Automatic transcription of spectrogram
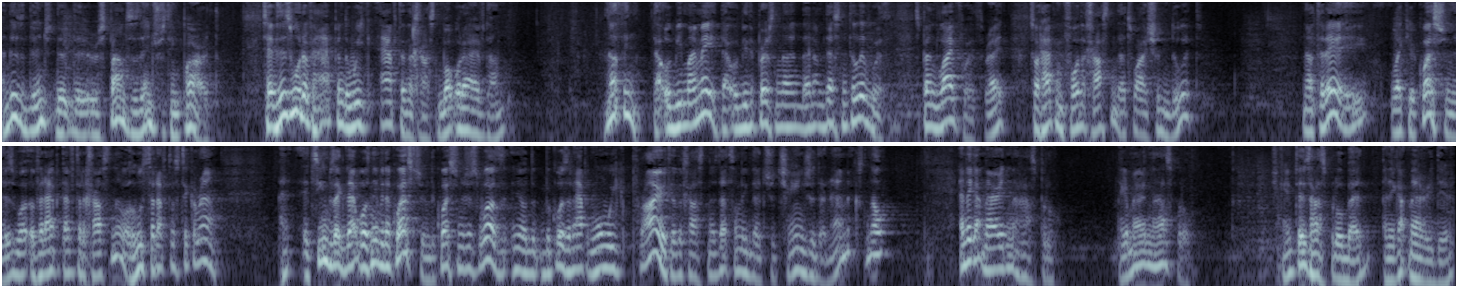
and this is the, the, the response is the interesting part. So if this would have happened a week after the chasna, what would I have done? Nothing. That would be my mate. That would be the person that, that I'm destined to live with, spend life with, right? So it happened before the chasna. That's why I shouldn't do it. Now today, like your question is, well, if it happened after the chasna, well, who said I have to stick around? It seems like that wasn't even a question. The question just was, you know, because it happened one week prior to the chasna, is that something that should change the dynamics? No. And they got married in the hospital. They got married in the hospital. She came to his hospital bed, and they got married there.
